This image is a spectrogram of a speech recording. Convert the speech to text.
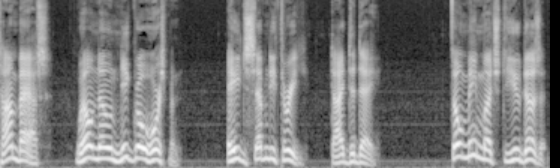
Tom Bass, well known Negro horseman, age 73, died today. Don't mean much to you, does it?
